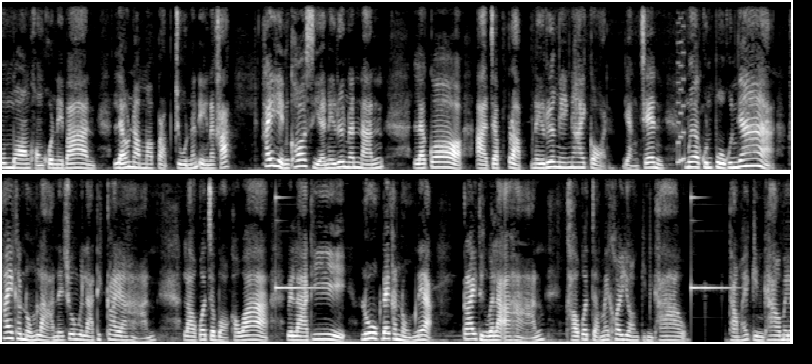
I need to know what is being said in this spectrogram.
มุมมองของคนในบ้าน แล้วนำมาปรับจูนนั่นเองนะคะ ให้เห็นข้อเสียในเรื่องนั้นๆ แล้วก็อาจจะปรับในเรื่องง่าย ๆ ก่อน อย่างเช่น เมื่อคุณปู่คุณย่าให้ขนมหลานในช่วงเวลาที่ใกล้อาหาร เราก็จะบอกเขาว่า เวลาที่ลูกได้ขนมเนี่ยใกล้ถึงเวลาอาหาร เขาก็จะไม่ค่อยยอมกินข้าว ทำให้กินข้าวไม่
